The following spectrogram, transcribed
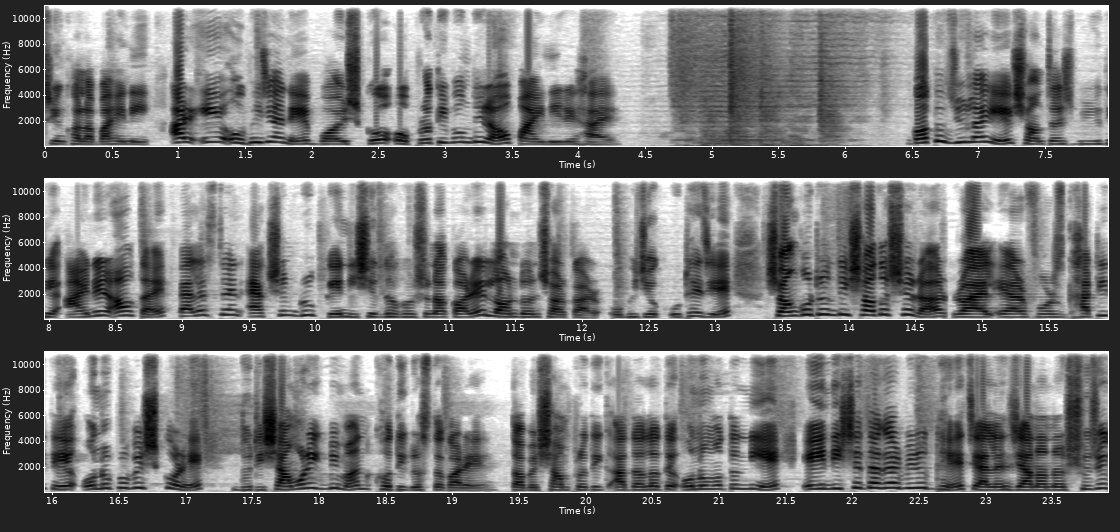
শৃঙ্খলা বাহিনী। আর এই অভিযানে বয়স্ক ও প্রতিবন্ধীরাও পায়নি রেহাই। গত জুলাইয়ে সন্ত্রাস বিরোধী আইনের আওতায় প্যালেস্টাইন অ্যাকশন গ্রুপকে নিষিদ্ধ ঘোষণা করে লন্ডন সরকার। অভিযোগ উঠে যে সংগঠনটির সদস্যরা রয়্যাল এয়ারফোর্স ঘাঁটিতে অনুপ্রবেশ করে দুটি সামরিক বিমান ক্ষতিগ্রস্ত করে। তবে সাম্প্রতিক আদালতে অনুমোদন নিয়ে এই নিষেধাজ্ঞার বিরুদ্ধে চ্যালেঞ্জ জানানোর সুযোগ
